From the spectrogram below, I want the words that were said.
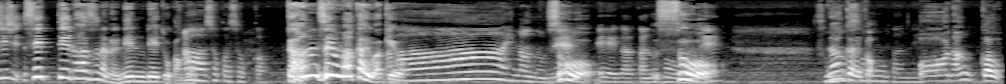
じ設定のはずなのよ年齢とかも。ああそっかそっか。断然若いわけよ。ああ今のねそう。映画化の方がね。そう。なんか方がねあーなんか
